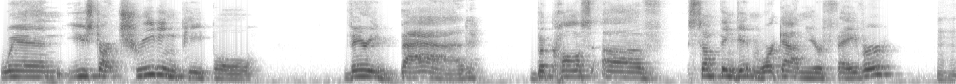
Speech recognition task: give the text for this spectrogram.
when you start treating people very bad because of something didn't work out in your favor, mm-hmm.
